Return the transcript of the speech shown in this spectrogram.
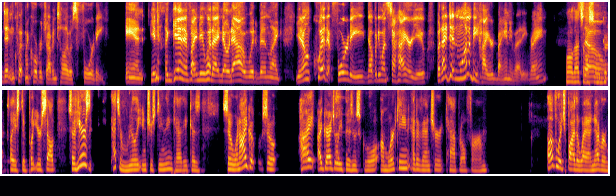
didn't quit my corporate job until i was 40 and you know again if i knew what i know now it would have been like you don't quit at 40 nobody wants to hire you but i didn't want to be hired by anybody right? Well that's so, also a good place to put yourself so here's that's a really interesting thing kathy because so when i go so I, I graduate business school. I'm working at a venture capital firm, of which, by the way, I never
